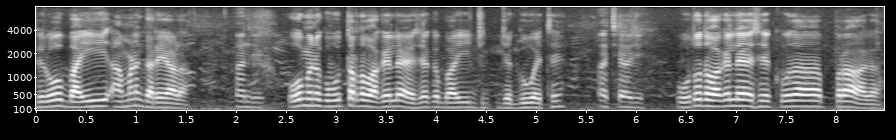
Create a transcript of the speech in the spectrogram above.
ਫਿਰ ਉਹ ਬਾਈ ਅਮਨ ਗਰੇ ਵਾਲਾ ਹਾਂਜੀ। ਉਹ ਮੈਨੂੰ ਕਬੂਤਰ ਦਵਾ ਕੇ ਲਿਆਇਆ ਸੀ ਕਿ ਬਾਈ ਜ- ਜੱਗੂ ਆ ਇੱਥੇ। ਅੱਛਾ ਜੀ। ਉਹ ਤੋਂ ਦਵਾ ਕੇ ਲਿਆਏ ਸੀ ਇੱਕ ਉਹਦਾ ਭਰਾ ਹੈਗਾ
